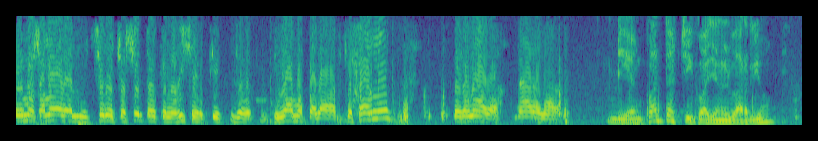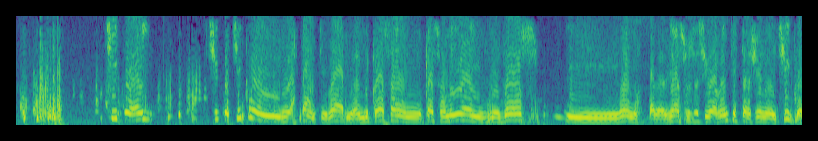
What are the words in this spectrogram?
hemos llamado al 0800 que nos dicen que lo digamos para quejarnos, pero nada, nada, nada. Bien, ¿cuántos chicos hay en el barrio? Chicos hay, chicos, chicos hay bastante, varios. En mi casa, en el caso mío hay de dos y bueno, para allá sucesivamente está lleno de chicos.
